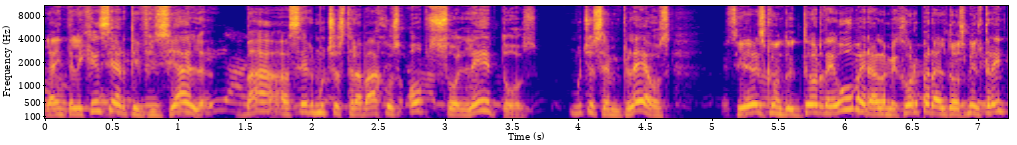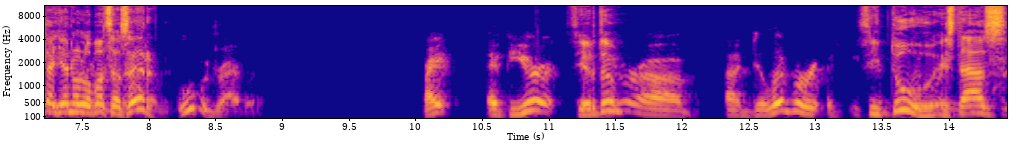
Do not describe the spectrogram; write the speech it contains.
La inteligencia artificial va a hacer muchos trabajos obsoletos, muchos empleos. Si eres conductor de Uber, a lo mejor para el 2030 ya no lo vas a hacer. ¿Cierto? Si tú estás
